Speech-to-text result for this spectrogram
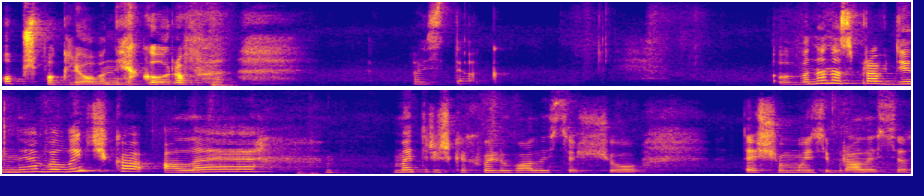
обшпакльований короб. Ось так. Вона насправді невеличка, але ми трішки хвилювалися, що те, що ми зібралися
